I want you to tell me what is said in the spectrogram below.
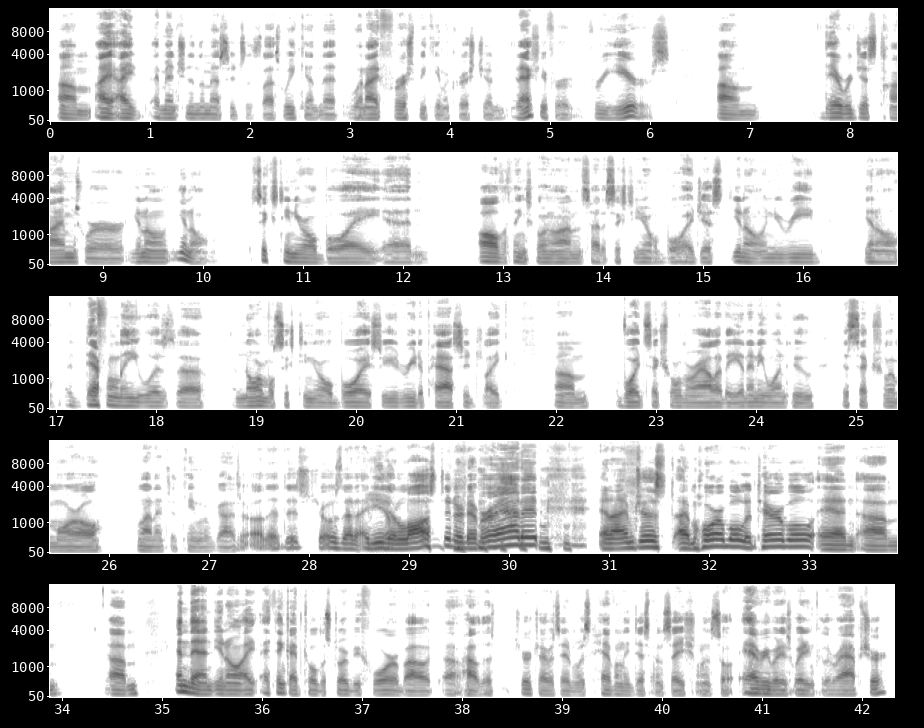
Um, I, I I mentioned in the message this last weekend that when I first became a Christian, and actually for for years, um, there were just times where you know you know, sixteen year old boy and all the things going on inside a 16 year old boy just you know and you read you know it definitely was a, a normal 16 year old boy so you'd read a passage like um, avoid sexual immorality and anyone who is sexually immoral will not enter the kingdom of god so, oh that this shows that i've either lost it or never had it and i'm just i'm horrible and terrible and um um and then you know I, I think i've told the story before about uh, how the church i was in was heavenly dispensational and so everybody's waiting for the rapture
